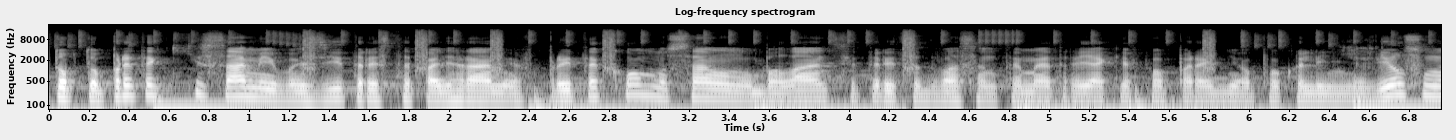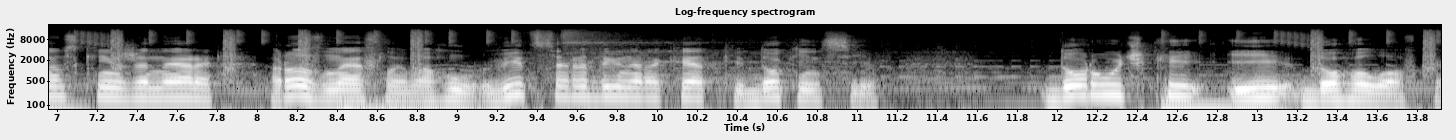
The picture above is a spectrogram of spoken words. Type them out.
Тобто при такій самій вазі 305 грамів, при такому самому балансі 32 см, як і в попереднього покоління, вілсоновські інженери рознесли вагу від середини ракетки до кінців, до ручки і до головки.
